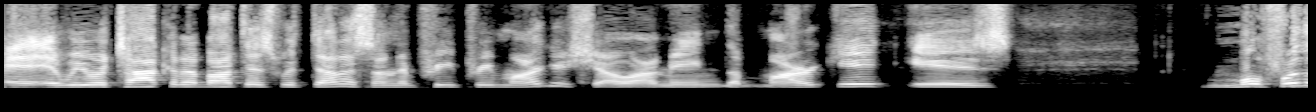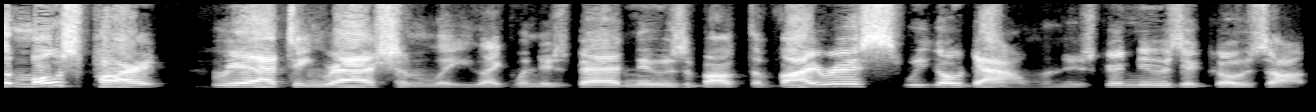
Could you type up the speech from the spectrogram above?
and we were talking about this with Dennis on the pre pre market show. I mean, the market is, for the most part, reacting rationally. Like when there's bad news about the virus, we go down. When there's good news, it goes up.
